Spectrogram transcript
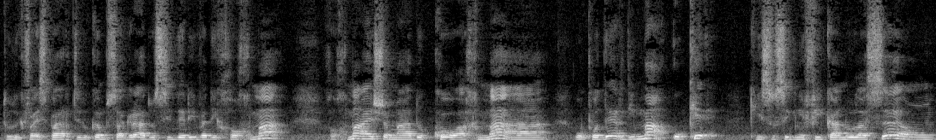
Tudo que faz parte do campo sagrado se deriva de Chokhmah. Chokhmah é chamado Koachmah, o poder de Ma. O quê? Que isso significa anulação,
